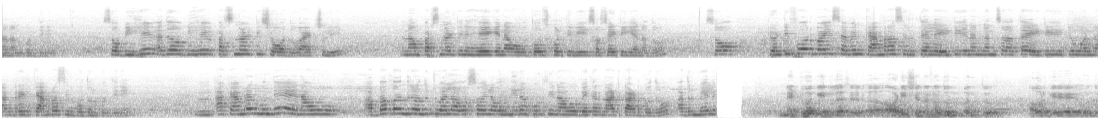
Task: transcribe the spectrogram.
ನಾನು ಅನ್ಕೊತೀನಿ. ಸೊ ಬಿಹೇವ್ ಅದು ಬಿಹೇವ್ ಪರ್ಸ್ನಾಲ್ಟಿ ಶೋ ಅದು ಆ್ಯಕ್ಚುಲಿ ನಾವು ಪರ್ಸ್ನಾಲ್ಟಿನ ಹೇಗೆ ನಾವು ತೋರಿಸ್ಕೊಳ್ತೀವಿ ಸೊಸೈಟಿಗೆ ಅನ್ನೋದು. So twenty four by seven cameras ಇರುತ್ತೆ, ಅಲ್ಲ ಏಯ್ಟಿ ನನಗೆ ಅನ್ಸುತ್ತೆ eighty to one hundred cameras ಇರ್ಬೋದು ಅನ್ಕೊತೀನಿ. ಆ ಕ್ಯಾಮ್ರಾದ ಮುಂದೆ ನಾವು ಹಬ್ಬ ಬಂದರೆ ಒಂದು ಟ್ವೆಲ್ ಅವರ್ಸೋ ಇಲ್ಲ ಒಂದು ದಿನ ಪೂರ್ತಿ ನಾವು ಬೇಕಾದ್ರೆ ನಾಟಕ ಆಡ್ಬೋದು. ಅದ್ರ ಮೇಲೆ ನೆಟ್ವರ್ಕ್ ಏನಿಲ್ಲ ಸರ್ ಆಡಿಷನ್ ಅನ್ನೋದೊಂದು ಬಂತು. ಅವ್ರಿಗೆ ಒಂದು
